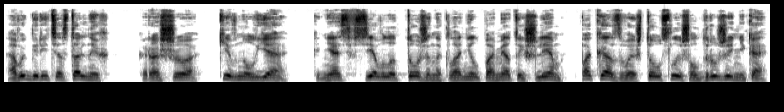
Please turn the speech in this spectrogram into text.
«А вы берите остальных». «Хорошо», – кивнул я. Князь Всеволод тоже наклонил помятый шлем, показывая, что услышал дружинника.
